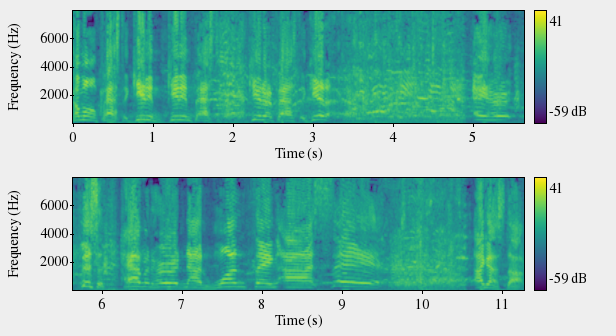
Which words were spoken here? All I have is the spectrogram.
Come on, Pastor, get him, get him, Pastor. Get her, Pastor, get her. Ain't heard, listen, haven't heard not one thing I said. I got to stop.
